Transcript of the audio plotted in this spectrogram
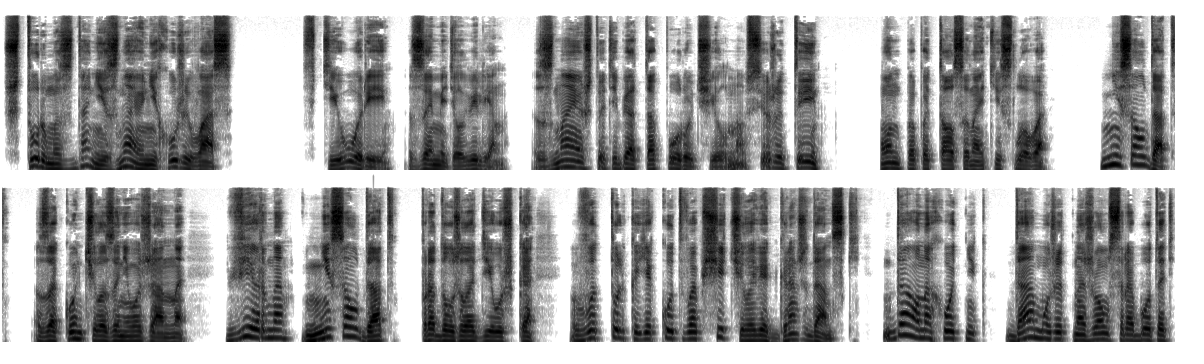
штурм зданий знаю не хуже вас». «В теории», – заметил Вилен. «Знаю, что тебя топор учил, но все же ты...» Он попытался найти слово. «Не солдат», – закончила за него Жанна. «Верно, не солдат», – продолжила девушка. «Вот только Якут вообще человек гражданский. Да, он охотник, да, может ножом сработать,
